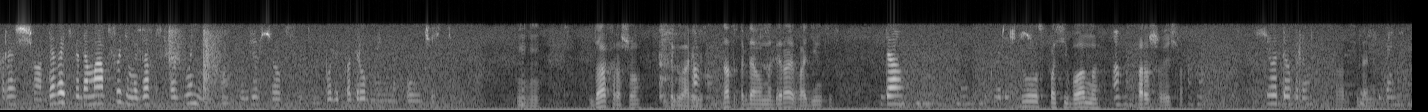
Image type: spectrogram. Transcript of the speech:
Хорошо. Давайте тогда мы обсудим и завтра созвонимся и уже все обсудим. Более подробно именно по участию. Мгм. Да, хорошо, договорились. Ага. Завтра тогда я вам набираю в 11. Да. Договорились. Спасибо, Анна. Ага. Хорошего вечера. Ага. Всего доброго. Да, до До свидания. свидания.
